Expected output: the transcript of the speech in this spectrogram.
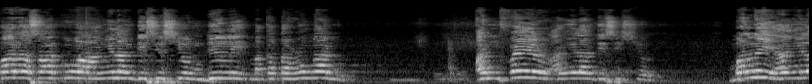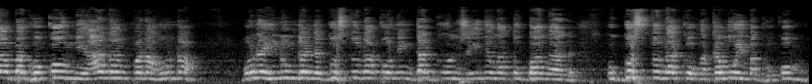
Para sa ako ang ilang desisyon, dili makatarungan. Unfair ang ilang desisyon. Mali ang ilang paghukom ni anang panahon na. Mo na hinungdan nga gusto na ko ning dadon sa inyong atubangan o gusto na ko nga kamoy maghukom.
